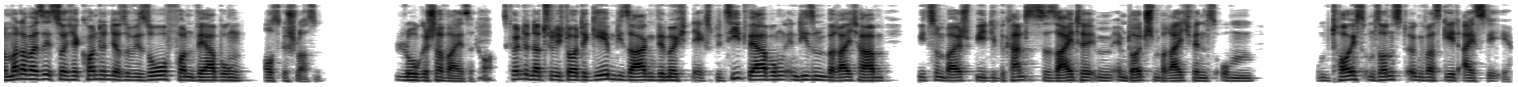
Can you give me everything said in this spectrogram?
Normalerweise ist solcher Content ja sowieso von Werbung ausgeschlossen. Logischerweise. Ja. Es könnte natürlich Leute geben, die sagen, wir möchten explizit Werbung in diesem Bereich haben wie zum Beispiel die bekannteste Seite im, im deutschen Bereich, wenn es um, um Toys und sonst irgendwas geht, Eis.de.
